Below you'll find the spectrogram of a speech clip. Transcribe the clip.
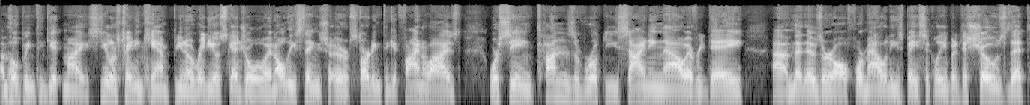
I'm hoping to get my Steelers training camp, you know, radio schedule, and all these things are starting to get finalized. We're seeing tons of rookies signing now every day. Um, that those are all formalities basically, but it just shows that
